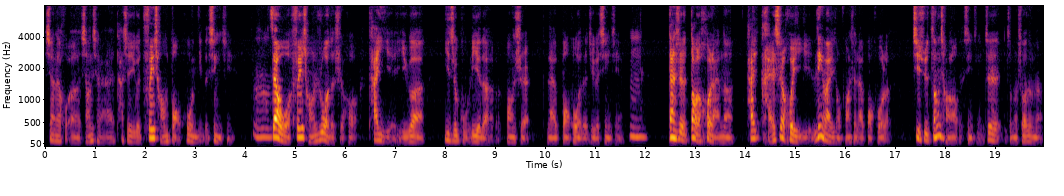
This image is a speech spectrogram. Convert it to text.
现在呃想起来，他是一个非常保护你的信心。嗯在我非常弱的时候，他以一个一直鼓励的方式来保护我的这个信心。嗯但是到了后来呢，他还是会以另外一种方式来保护了，继续增强了我的信心。这是怎么说的呢？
